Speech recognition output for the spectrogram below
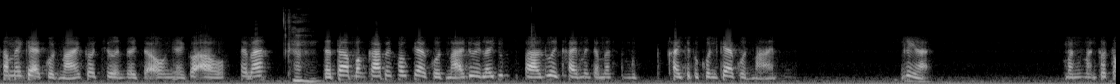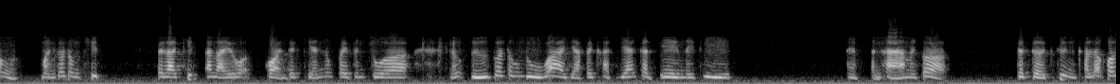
ถ้าไม่แก้กฎหมายก็เชิญเลยจะเอาไงก็เอาใช่ไหมค่ะแต่ถ้าบังคับให้เขาแก้กฎหมายด้วยแล้วยุบสภาด้วยใครมันจะมาทำใครจะเป็นคนแก้กฎหมายเนี่ยมันมันก็ต้องมันก็ต้องคิด เวลาคิดอะไรว่าก่อนจะเขียนลงไปเป็นตัวหนังสือก็ต้องดูว่าอย่าไปขัดแย้งกันเองในทีเอ่อ ปัญหามันก็จะเกิดขึ้นเขาแล้วเขา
